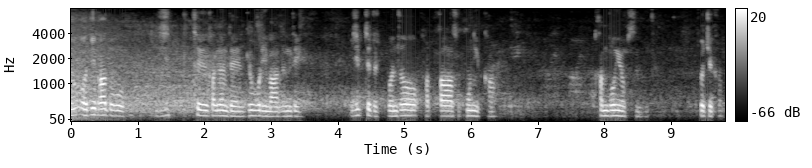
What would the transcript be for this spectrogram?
어디 가도 이집트 관련된 묘물이 많은데 이집트를 먼저 갔다 와서 보니까 감동이 없습니다. 솔직하게.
